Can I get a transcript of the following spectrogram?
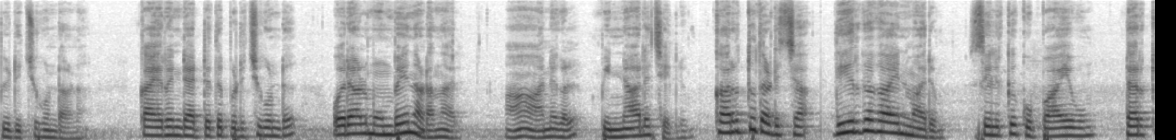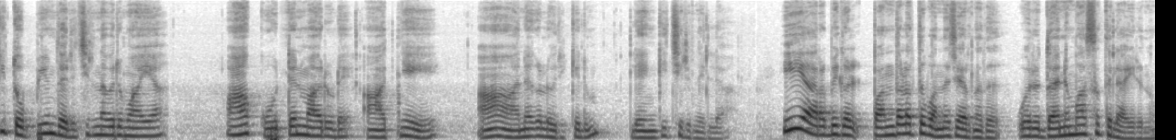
പിടിച്ചുകൊണ്ടാണ്. കയറിന്റെ അറ്റത്ത് പിടിച്ചുകൊണ്ട് ഒരാൾ മുമ്പേ നടന്നാൽ ആ ആനകൾ പിന്നാലെ ചെല്ലും. കറുത്തു തടിച്ച ദീർഘകായന്മാരും സിൽക്ക് കുപ്പായവും ടർക്കി തൊപ്പിയും ധരിച്ചിരുന്നവരുമായ ആ കൂറ്റന്മാരുടെ ആജ്ഞയെ ആ ആനകൾ ഒരിക്കലും ലംഘിച്ചിരുന്നില്ല. ഈ അറബികൾ പന്തളത്ത് വന്നു ചേർന്നത് ഒരു ധനുമാസത്തിലായിരുന്നു.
